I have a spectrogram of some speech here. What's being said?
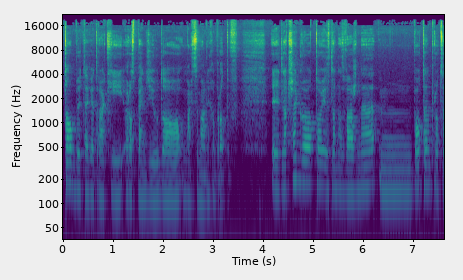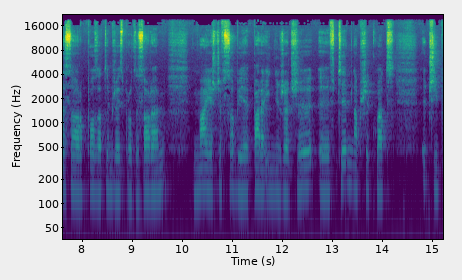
to by te wiatraki rozpędził do maksymalnych obrotów. Y, dlaczego to jest dla nas ważne? Mm, bo ten procesor, poza tym, że jest procesorem, ma jeszcze w sobie parę innych rzeczy, y, w tym na przykład chip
